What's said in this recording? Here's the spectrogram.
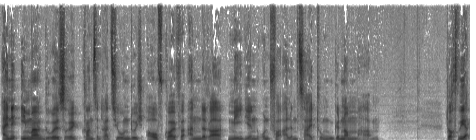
eine immer größere Konzentration durch Aufkäufe anderer Medien und vor allem Zeitungen genommen haben. Doch wir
